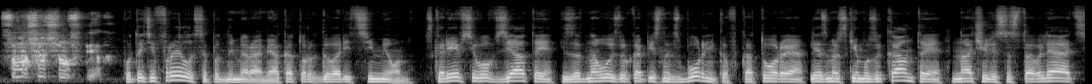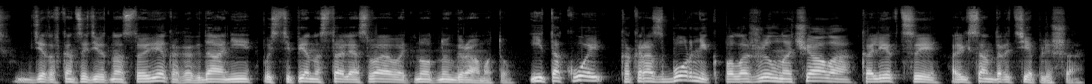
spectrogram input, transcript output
сумасшедший успех. Вот эти фрейлосы под номерами, о которых говорит Семен, скорее всего, взяты из одного из рукописных сборников, которые лезмерские музыканты начали составлять где-то в конце XIX века, когда они постепенно стали осваивать нотную грамоту. И такой как раз сборник положил начало коллекции Александра Теплиша.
